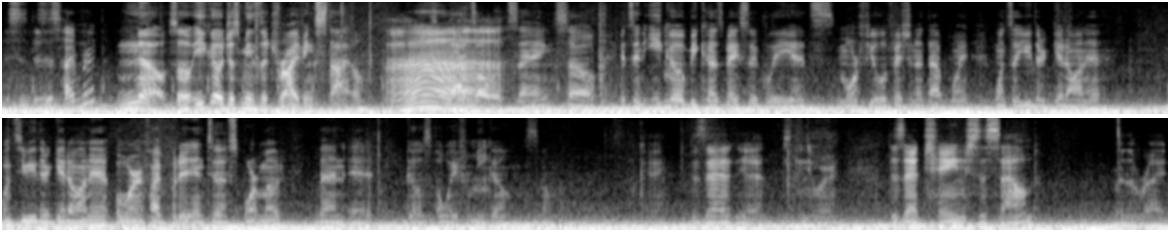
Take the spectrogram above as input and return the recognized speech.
This is is this hybrid? No, so eco just means the driving style. Ah. So that's all it's saying. So it's an eco because basically it's more fuel efficient at that point. Once I either get on it, once you either get on it, or if I put it into sport mode, then it goes away from eco. So Okay. Does that yeah? Anywhere. Does that change the sound or the ride?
